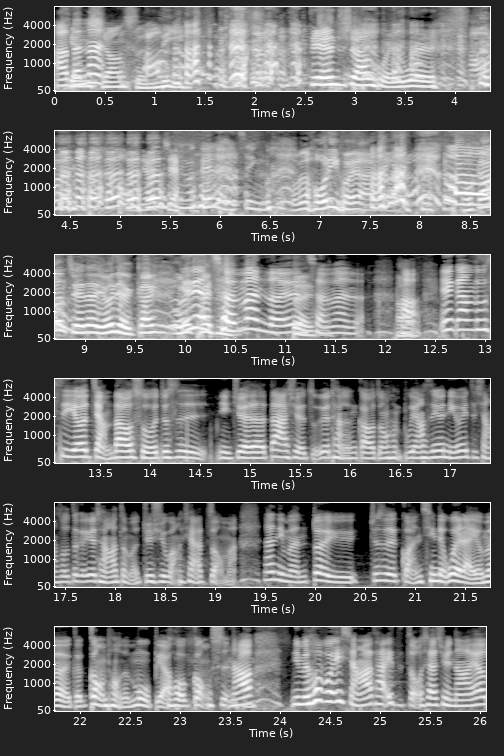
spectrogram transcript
好的，天那双神力，天香回味，好了，你要讲你们可以冷静吗？我们的活力回来了。我刚刚觉得有点干，有点沉闷了，有点沉闷了。好好，因为刚刚 Lucy 有讲到说，就是你觉得大学组乐团跟高中很不一样，是因为你会一直想说这个乐团要怎么继续往下走嘛？那你们对于就是管清的未来有没有一个共同的目标或共识？然后你们会不会想要他一直走下去，然后要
